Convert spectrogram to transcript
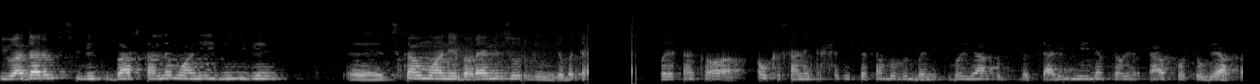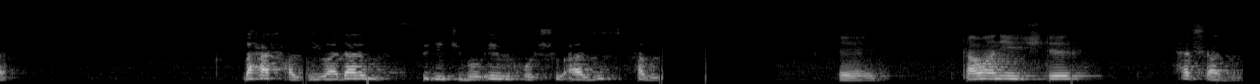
هیوادارم سودێکی باشتان لەم وانەیە بینیبێ چونکە ئەم وانەیە بە ڕای من زۆر گرنگە بە یوتیوبەرەکان کەوا ئەو کەسانێک کە حەزیش دەکەن ببن بە یوتیوبەر یاخود دەستکاری وێ نەبکەوە تا فۆتۆگرافەر بە هەر حاڵ هیوادارم سودێکی بۆ ئێوە خۆش و ئازیز هەبوو تاوانێشتر هەر شاد بن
